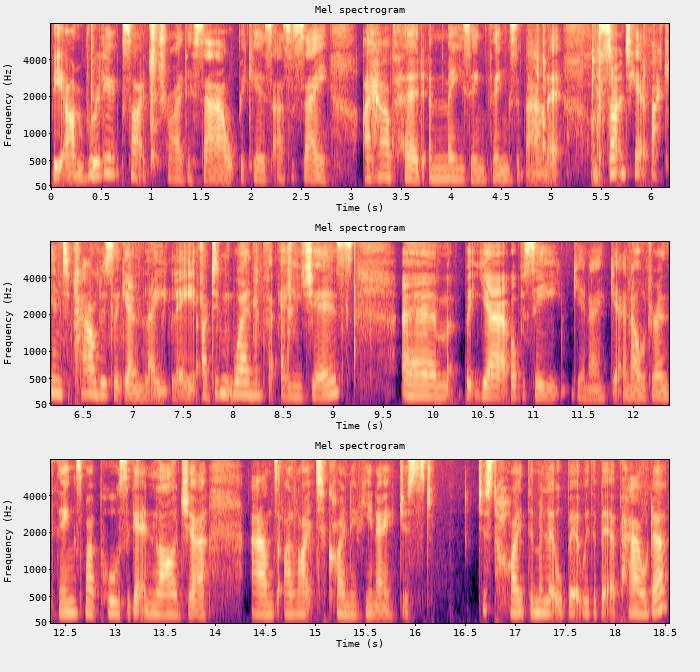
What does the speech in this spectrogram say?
but I'm really excited to try this out because, as I say, I have heard amazing things about it. I'm starting to get back into powders again lately. I didn't wear them for ages, um, but yeah, obviously, you know, getting older and things, my pores are getting larger and I like to kind of, you know, just just hide them a little bit with a bit of powder.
